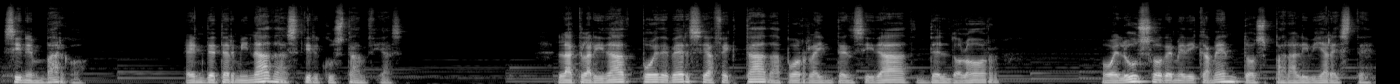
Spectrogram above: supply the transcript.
Sin embargo, en determinadas circunstancias, la claridad puede verse afectada por la intensidad del dolor o el uso de medicamentos para aliviar este.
